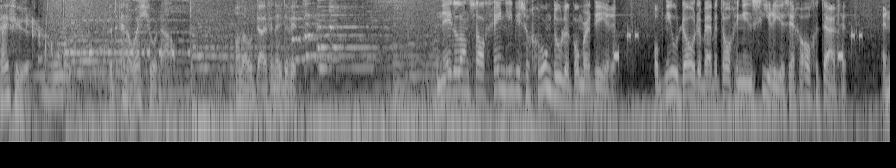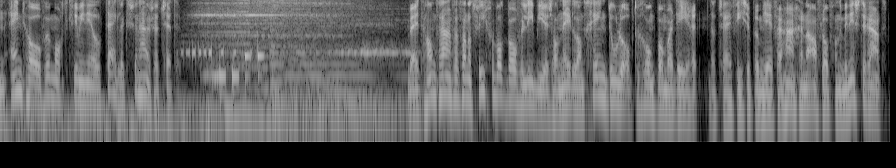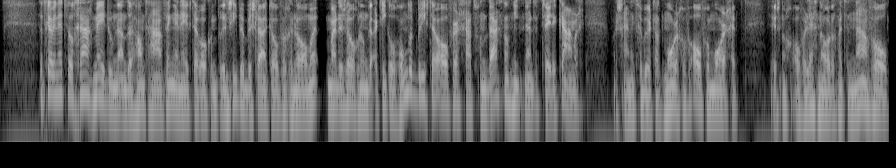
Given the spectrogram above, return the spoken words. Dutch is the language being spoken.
5 uur. Het NOS-journaal. Anno Duivené de Wit. Nederland zal geen Libische gronddoelen bombarderen. Opnieuw doden bij betogingen in Syrië, zeggen ooggetuigen. En Eindhoven mocht crimineel tijdelijk zijn huis uitzetten. Bij het handhaven van het vliegverbod boven Libië zal Nederland geen doelen op de grond bombarderen. Dat zei vicepremier Verhagen na afloop van de ministerraad. Het kabinet wil graag meedoen aan de handhaving en heeft daar ook een principebesluit over genomen. Maar de zogenoemde artikel 100-brief daarover gaat vandaag nog niet naar de Tweede Kamer. Waarschijnlijk gebeurt dat morgen of overmorgen. Er is nog overleg nodig met de NAVO.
